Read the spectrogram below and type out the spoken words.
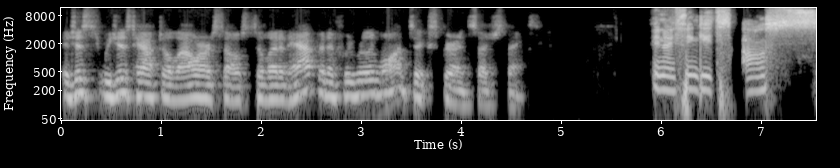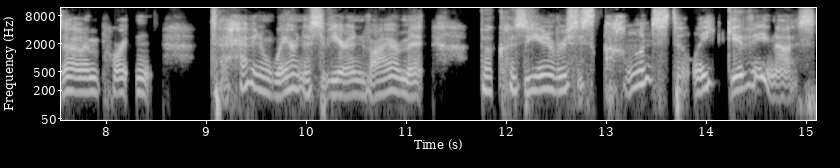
It just we just have to allow ourselves to let it happen if we really want to experience such things. And I think it's also important to have an awareness of your environment because the universe is constantly giving us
